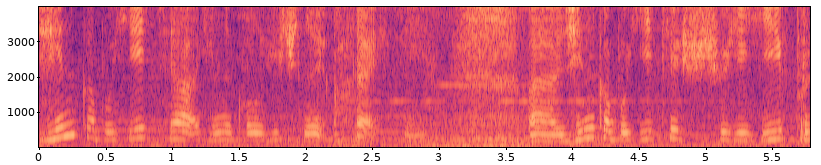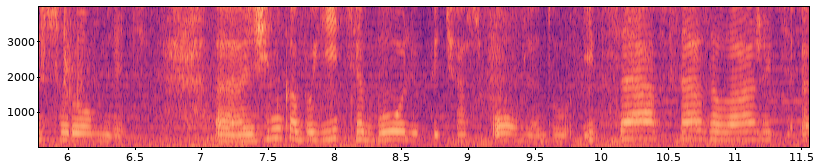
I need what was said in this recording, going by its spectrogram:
Жінка боїться гінекологічної агресії. Е, Жінка боїться, що її присоромлять. Е, Жінка боїться болю під час огляду, і це все залежить е,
